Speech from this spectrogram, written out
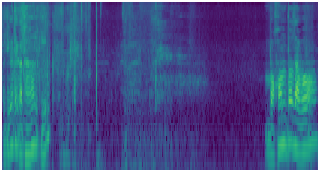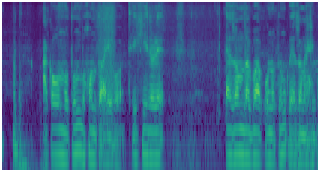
গতিকে কথা হ'ল কি, বসন্ত যাব, আকৌ নতুন বসন্ত আহিব, ঠিক সেইদৰে এজন যাব, আকৌ নতুনকৈ এজন আহিব।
